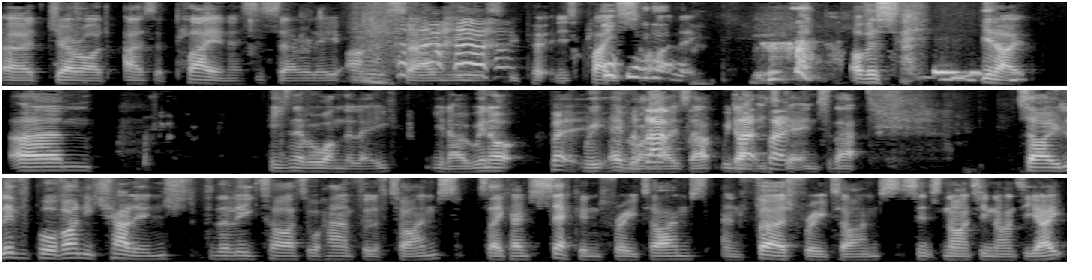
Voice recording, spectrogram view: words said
uh, Gerrard as a player necessarily. I'm just saying he needs to be put in his place slightly. Obviously, you know, um, he's never won the league. You know, we're not. But We, but everyone that- knows that. We don't that- need that- to get into that. So Liverpool have only challenged for the league title a handful of times. So they came second three times and third three times since 1998.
